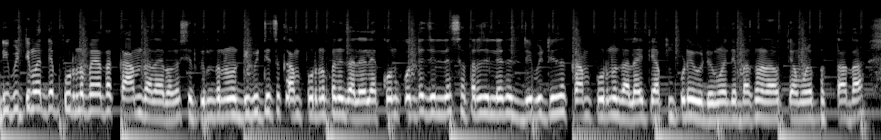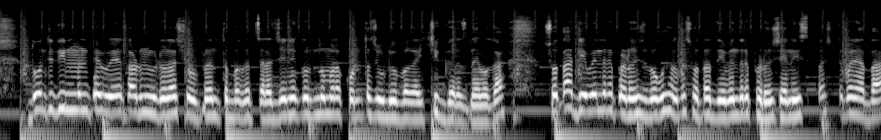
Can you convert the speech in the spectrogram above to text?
डीबीटीमध्ये पूर्णपणे आता काम झालं आहे बघा शेतकरी मित्रांनो. डीबीटीचं काम पूर्णपणे झालेलं आहे. कोणकोणत्या जिल्ह्यात सतरा जिल्ह्यात डीबीटीचं काम पूर्ण झालं आहे ते आपण पुढे व्हिडिओमध्ये बघणार आहोत. त्यामुळे फक्त आता दोन ते तीन मिनिटं वेळ काढून व्हिडिओला शेवटपर्यंत बघत चला. जेणेकरून तुम्हाला कोणताच व्हिडिओ बघायची गरज नाही बघा. स्वतः देवेंद्र फडणवीस बघू शकता. स्वतः देवेंद्र फडणवीस यांनी स्पष्टपणे आता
